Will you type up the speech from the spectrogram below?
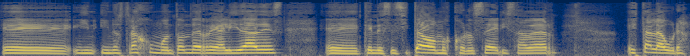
eh, y, nos trajo un montón de realidades eh, que necesitábamos conocer y saber. Está Laura.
